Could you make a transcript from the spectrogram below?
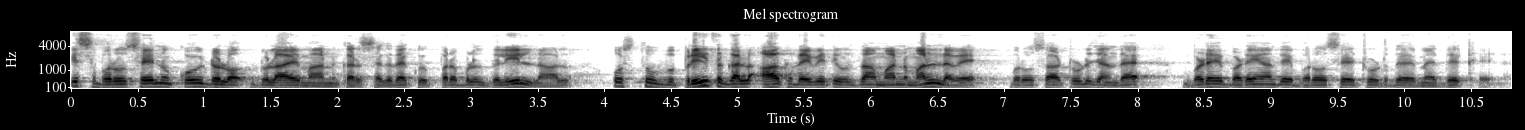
ਇਸ ਭਰੋਸੇ ਨੂੰ ਕੋਈ ਡੁਲਾਏ ਮਾਨ ਕਰ ਸਕਦਾ ਕੋਈ ਪ੍ਰਬਲ ਦਲੀਲ ਨਾਲ ਉਸ ਤੋਂ ਵਿਪਰੀਤ ਗੱਲ ਆਖ ਦੇਵੇ ਤੇ ਉਸ ਦਾ ਮਨ ਮੰਨ ਲਵੇ, ਭਰੋਸਾ ਟੁੱਟ ਜਾਂਦਾ ਹੈ। ਬੜੇ ਬੜਿਆਂ ਦੇ ਭਰੋਸੇ ਟੁੱਟਦੇ ਮੈਂ ਦੇਖੇ ਨੇ।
